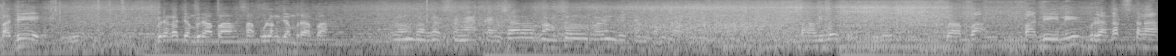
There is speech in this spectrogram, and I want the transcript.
Pak D, berangkat jam berapa? Saat pulang jam berapa? Orang berangkat setengah gangsal, gangsal paling ke jam gangsal. setengah lima itu. Bapak Pak D ini berangkat setengah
